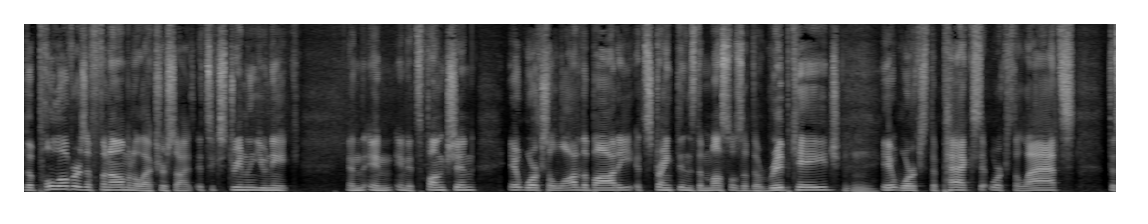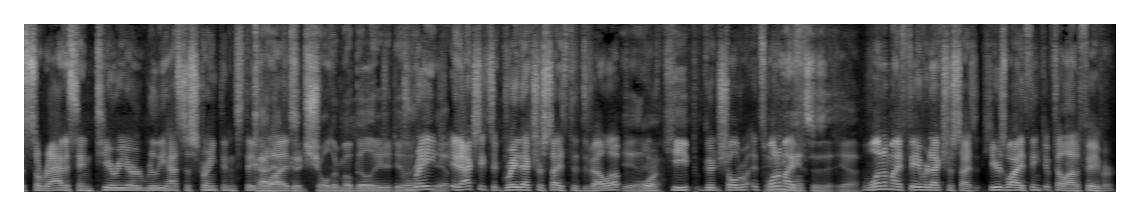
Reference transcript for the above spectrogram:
The pullover is a phenomenal exercise. It's extremely unique in, in, in its function. It works a lot of the body. It strengthens the muscles of the rib cage. Mm-hmm. It works the pecs. It works the lats. The serratus anterior really has to strengthen and Gotta have stabilize good shoulder mobility to do great. it. Yep. It actually it's a great exercise to develop Yeah. or keep good shoulder. It's one of my it, yeah. one of my favorite exercises. Here's why I think it fell out of favor,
